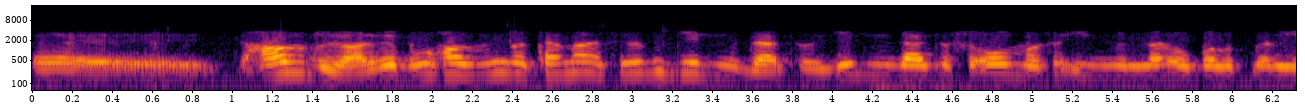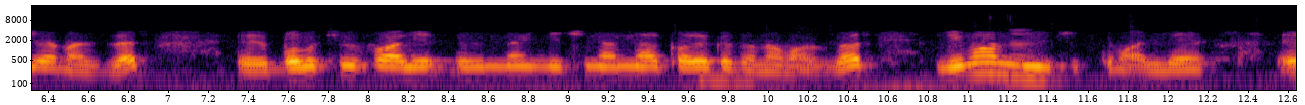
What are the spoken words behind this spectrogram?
e, haz duyar ve bu hazın da temel sebebi Gediz Deltası. Gediz Deltası olmasa İzmirliler o balıkları yiyemezler. E, balıkçılık faaliyetlerinden geçinenler para kazanamazlar. Liman büyük ihtimalle e,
